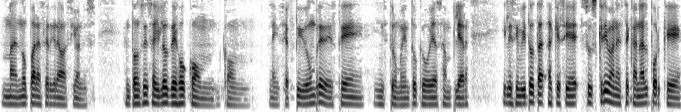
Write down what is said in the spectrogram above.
más no para hacer grabaciones. Entonces ahí los dejo con, con la incertidumbre de este instrumento que voy a ampliar y les invito a que se suscriban a este canal porque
